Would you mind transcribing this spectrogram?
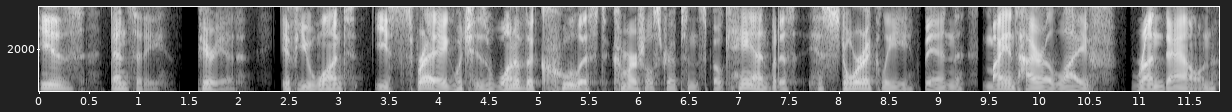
is density, period. If you want East Sprague, which is one of the coolest commercial strips in Spokane, but has historically been my entire life run down,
